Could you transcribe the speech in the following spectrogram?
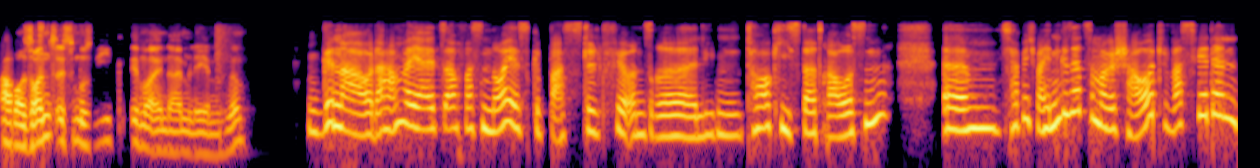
Aber sonst ist Musik immer in deinem Leben, ne? Genau, da haben wir ja jetzt auch was Neues gebastelt für unsere lieben Talkies da draußen. Ähm, ich habe mich mal hingesetzt und mal geschaut, was wir denn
